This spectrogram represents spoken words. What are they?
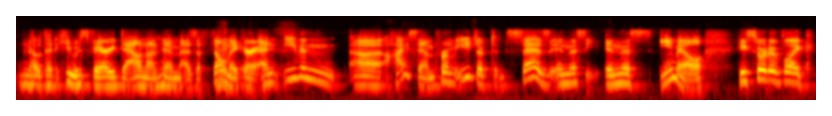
know that he was very down on him as a filmmaker. and even uh, Sam from Egypt says in this in this email, he sort of like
